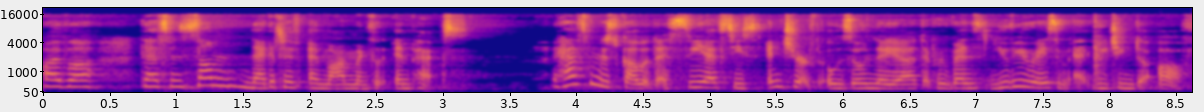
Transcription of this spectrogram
However, there has been some negative environmental impacts. It has been discovered that CFCs interact with the ozone layer that prevents UV rays from reaching the Earth,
